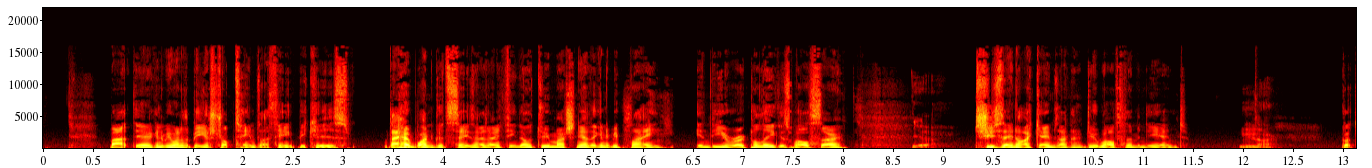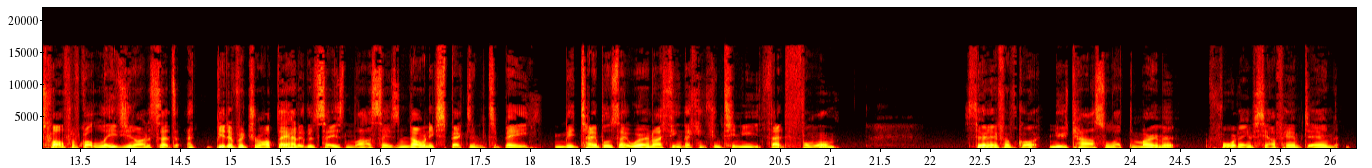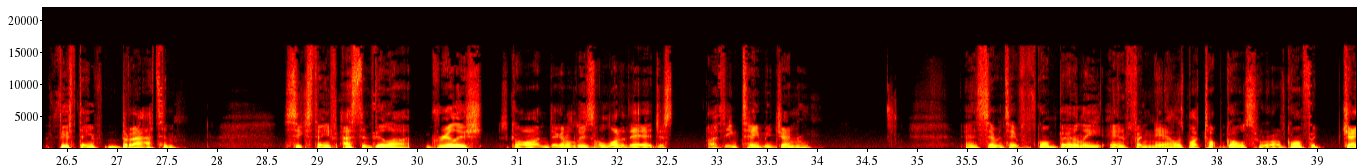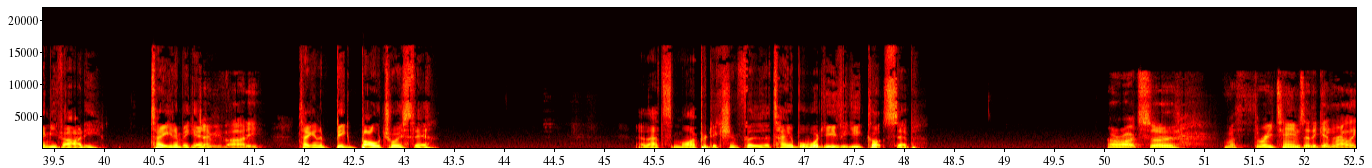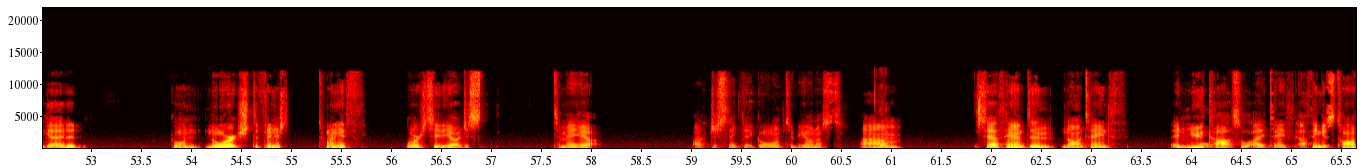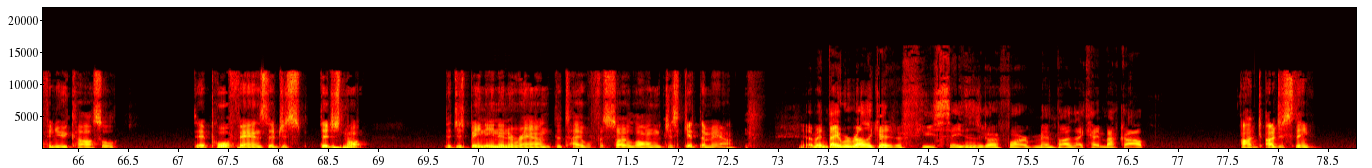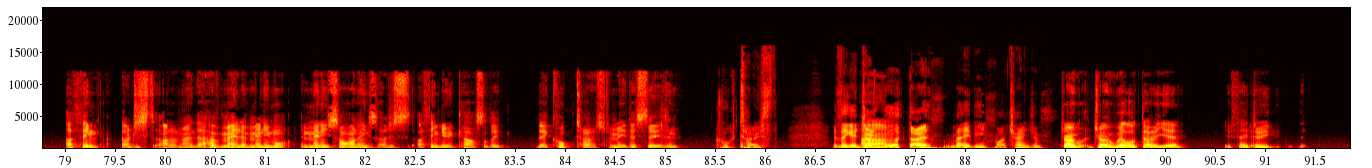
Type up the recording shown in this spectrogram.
But they're going to be one of the biggest drop teams, I think, because they had one good season. I don't think they'll do much now. They're going to be playing in the Europa League as well. So Yeah. Tuesday night games aren't going to do well for them in the end. No. Got 12th, I've got Leeds United. So that's a bit of a drop. They had a good season last season. No one expected them to be mid table as they were, and I think they can continue that form. 13th, I've got Newcastle at the moment. 14th, Southampton. 15th, Brighton. 16th, Aston Villa. Grealish is gone. They're going to lose a lot of their, just, I think, team in general. And 17th, I've gone Burnley. And for now, as my top goal scorer, I've gone for Jamie Vardy. Taking him again Jamie Vardy. taking a big bold choice there. And that's my prediction for the table. What have you got, Seb? All right, so my three teams that are getting relegated, gone Norwich to finish twentieth. Norwich City, I just, to me, I, I just think they're gone. To be honest, um, Southampton nineteenth and Newcastle eighteenth. I think it's time for Newcastle. They're poor fans. They're just, they're just not. They've just been in and around the table for so long. Just get them out. I mean, they were relegated a few seasons ago, if I remember, and they came back up. I, I just think, I think, I just, I don't know. They haven't made it many more, many signings. I just, I think Newcastle, they, they're cooked toast for me this season. Cooked toast. If they get Joe Um, Willock, though, maybe might change them. Joe Joe Willock though, yeah. If they Yeah. do,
